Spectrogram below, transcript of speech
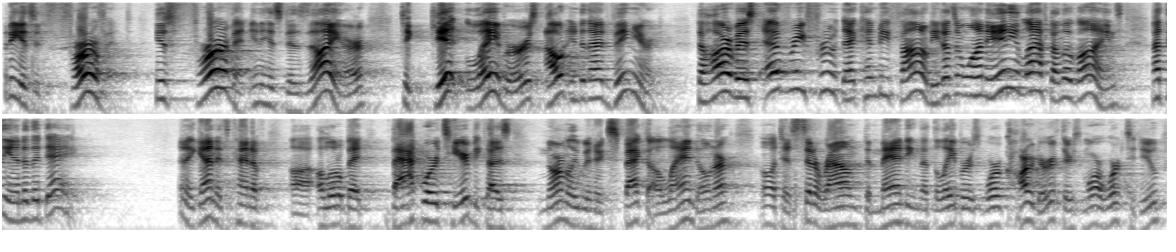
But he is fervent. He is fervent in his desire to get laborers out into that vineyard to harvest every fruit that can be found. He doesn't want any left on the vines at the end of the day. And again, it's kind of uh, a little bit backwards here because normally we'd expect a landowner oh, to sit around demanding that the laborers work harder. If there's more work to do,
